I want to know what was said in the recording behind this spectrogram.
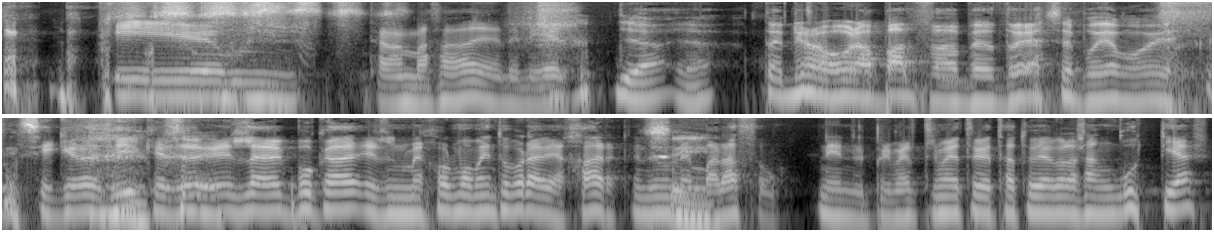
Y em, estaba embarazada de, de Miguel. ya, ya. Tenía una buena panza, pero todavía se podía mover. Sí, quiero decir que es, es la época, el mejor momento para viajar, en Sí. un embarazo. Ni en el primer trimestre que estás todavía con las angustias,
